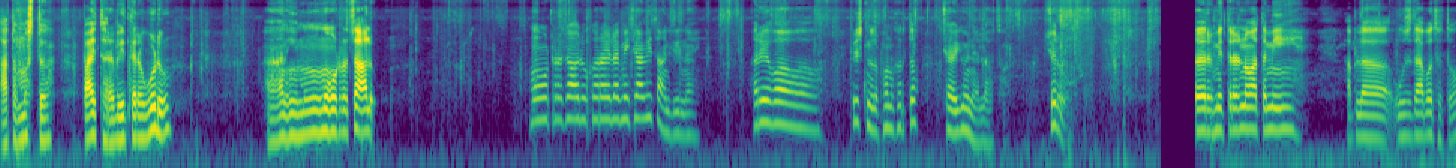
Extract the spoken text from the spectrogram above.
आता मस्त पायथरा बिथरा उडू आणि मग मोटर चालू. मोटर चालू करायला मी चावीच आणली नाही. अरे वा वा वा. कृष्णाला फोन करतो. चावी घेऊन यायला होतो. चलो तर मित्रांनो आता मी आपलं ऊस दाबत होतो.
